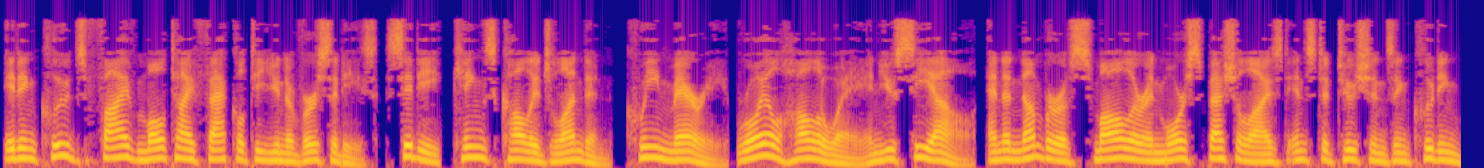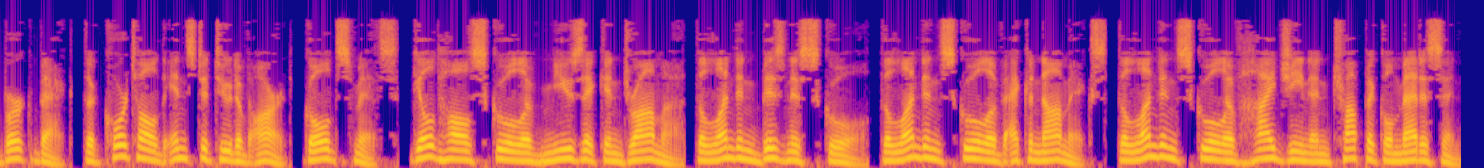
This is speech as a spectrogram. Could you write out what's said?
It includes five multi-faculty universities, City, King's College London, Queen Mary, Royal Holloway and UCL, and a number of smaller and more specialised institutions including Birkbeck, the Courtauld Institute of Art, Goldsmiths, Guildhall School of Music and Drama, the London Business School, the London School of Economics, the London School of Hygiene and Tropical Medicine,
